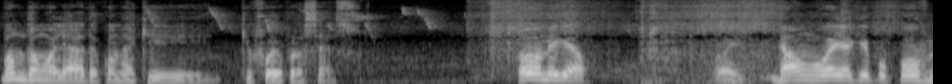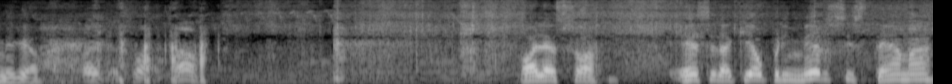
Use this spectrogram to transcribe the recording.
Vamos dar uma olhada como é que, que foi o processo. Ô Miguel. Oi. Dá um oi aqui pro povo, Miguel. Oi, pessoal. Não. Olha só, esse daqui é o primeiro sistema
